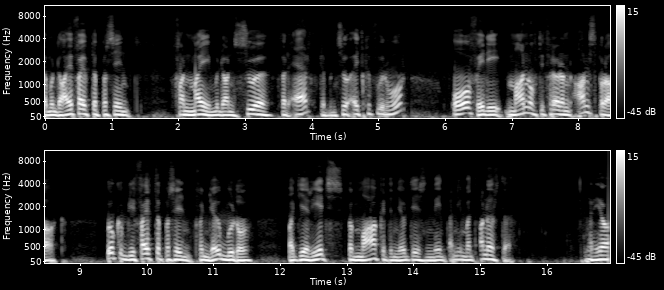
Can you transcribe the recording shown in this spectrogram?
dan moet daai 50% van my moet dan so vererf, dit moet so uitgevoer word of het die man of die vrou dan aanspraak ook op die 50% van jou boedel wat jy reeds bemaak het in jou testament aan iemand anderste. Nou ja,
